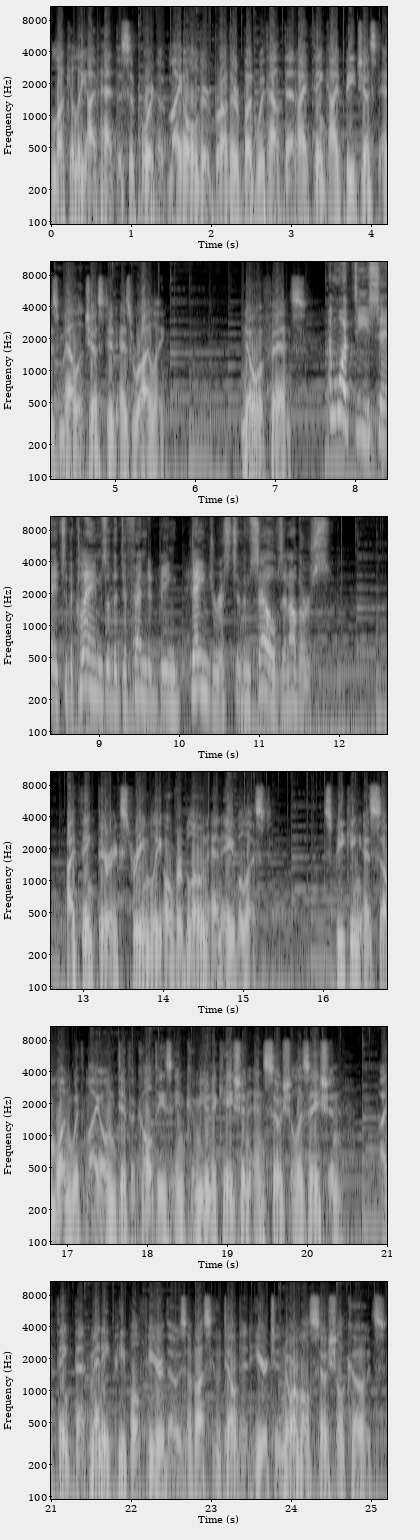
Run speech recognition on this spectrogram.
Luckily, I've had the support of my older brother, but without that, I think I'd be just as maladjusted as Riley. No offense. And what do you say to the claims of the defendant being dangerous to themselves and others? I think they're extremely overblown and ableist. Speaking as someone with my own difficulties in communication and socialization, I think that many people fear those of us who don't adhere to normal social codes.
